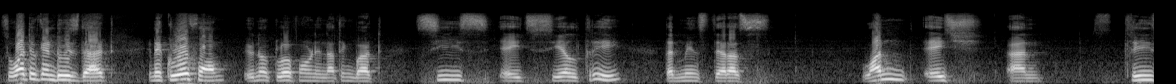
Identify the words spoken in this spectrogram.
So what you can do is that in a chloroform you know chloroform is nothing but CHCl3 that means there are one H and 3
